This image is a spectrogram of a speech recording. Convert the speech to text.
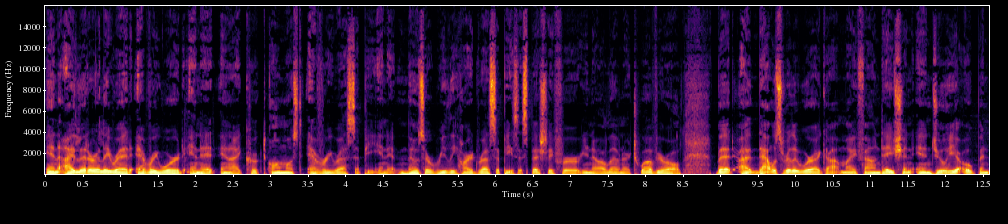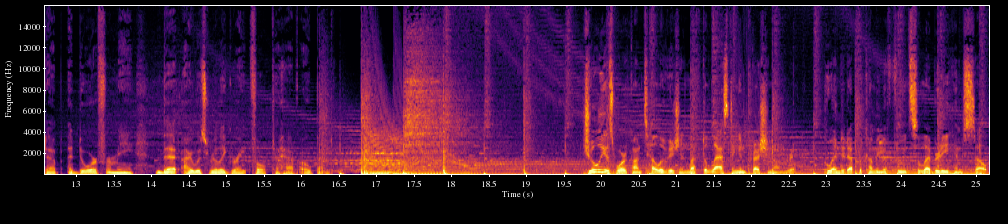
and I literally read every word in it and I cooked almost every recipe in it. And those are really hard recipes, especially for, you know, 11 or 12 year old. But uh, that was really where I got my foundation and Julia opened up a door for me that I was really grateful to have opened. Julia's work on television left a lasting impression on Rick, who ended up becoming a food celebrity himself.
